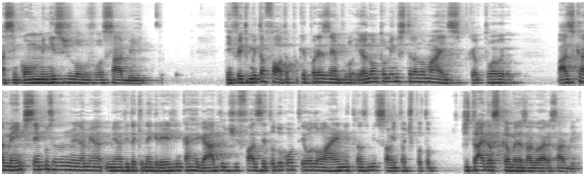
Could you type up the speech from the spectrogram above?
assim, como ministro de louvor, sabe, tem feito muita falta. Porque, por exemplo, eu não tô ministrando mais, porque eu tô basicamente 100% da minha, minha vida aqui na igreja encarregado de fazer todo o conteúdo online e transmissão. Então, tipo, eu tô de trás das câmeras agora, sabe?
